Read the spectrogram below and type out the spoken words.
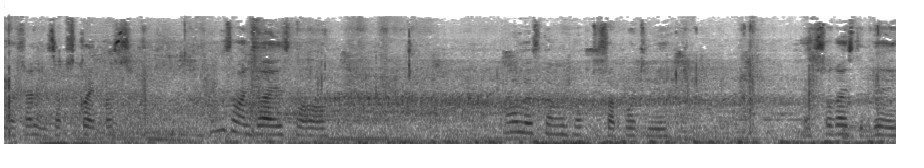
your channel subscribers. Thank you so much, guys, for always coming back to support me. Yes, so guys, today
